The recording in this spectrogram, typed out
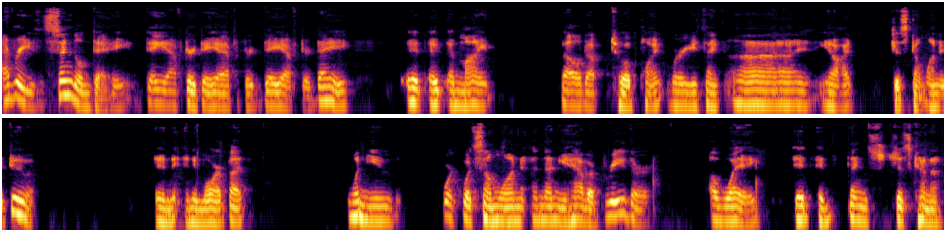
every single day, day after day after day after day, it, it, it might build up to a point where you think, uh, you know, I just don't want to do it in, anymore. But when you work with someone and then you have a breather away, it, it things just kind of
